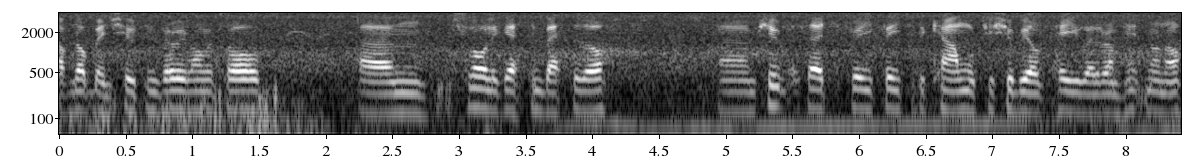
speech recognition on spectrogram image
I've not been shooting very long at all. Um, slowly getting better though. I'm shooting at 33 feet to the cam, which you should be able to hear whether I'm hitting or not.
